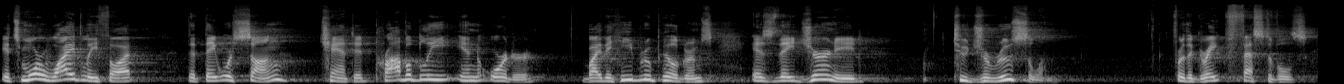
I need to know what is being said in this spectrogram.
It's more widely thought that they were sung, chanted, probably in order by the Hebrew pilgrims as they journeyed to Jerusalem for the great festivals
